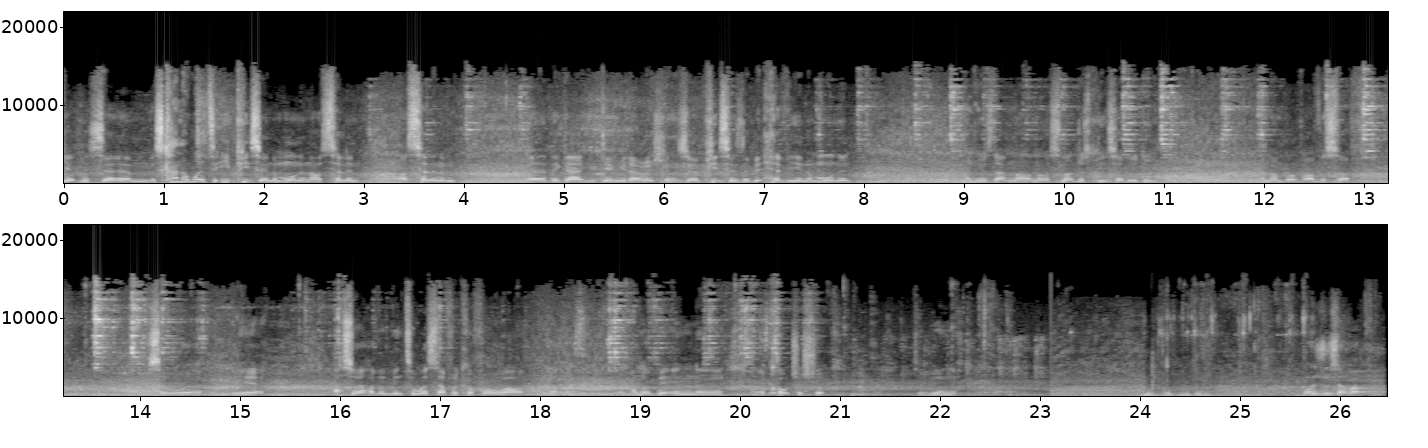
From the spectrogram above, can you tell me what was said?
Get this. Um, it's kind of weird to eat pizza in the morning. I was telling I was telling him uh, the guy who gave me directions. Uh, pizza is a bit heavy in the morning. And he was like, no, no, it's not just pizza, they do a number of other stuff. So, uh, yeah. I swear I haven't been to West Africa for a while. But I'm a bit in uh, a culture shock, to be honest. Bonjour, ça va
